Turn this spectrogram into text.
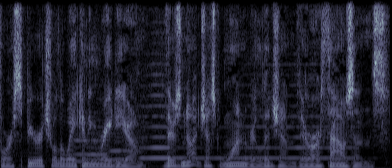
For Spiritual Awakening Radio. There's not just one religion, there are thousands.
